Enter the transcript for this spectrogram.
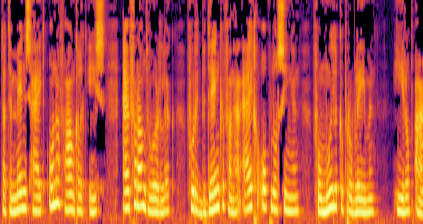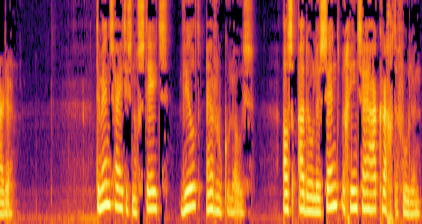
dat de mensheid onafhankelijk is en verantwoordelijk voor het bedenken van haar eigen oplossingen voor moeilijke problemen hier op aarde. De mensheid is nog steeds wild en roekeloos. Als adolescent begint zij haar kracht te voelen,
